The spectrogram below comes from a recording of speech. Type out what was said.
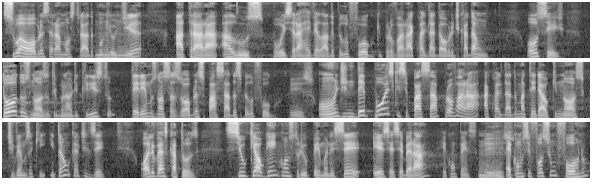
sua obra será mostrada, porque o dia atrará a luz, pois será revelada pelo fogo, que provará a qualidade da obra de cada um. Ou seja, todos nós no tribunal de Cristo teremos nossas obras passadas pelo fogo. Isso. Onde, depois que se passar, provará a qualidade do material que nós tivemos aqui. Então, eu quero te dizer, olha o verso 14. Se o que alguém construiu permanecer, esse receberá recompensa. Isso. É como se fosse um forno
